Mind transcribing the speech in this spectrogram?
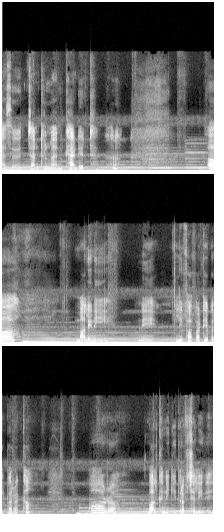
as a gentleman cadet Malini ने लिफाफा टेबल पर रखा और बालकनी की तरफ़ चली गई।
